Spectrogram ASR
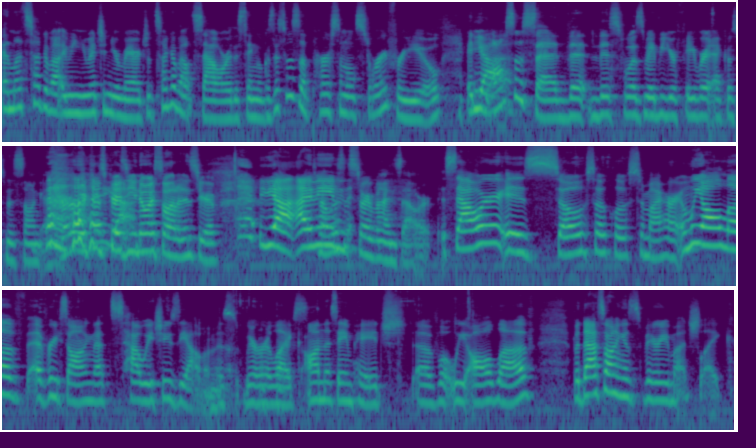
And let's talk about, I mean, you mentioned your marriage. Let's talk about Sour, the single, because this was a personal story for you. And you Yeah. also said that this was maybe your favorite Echosmith song ever, which is crazy. Yeah. You know, I saw it on Instagram. Yeah, I Tell mean, us the story behind Sour. Sour is so so close to my heart, and we all love every song. That's how we choose the album. Is we're like on the same page of what we all love. But that song is very much like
